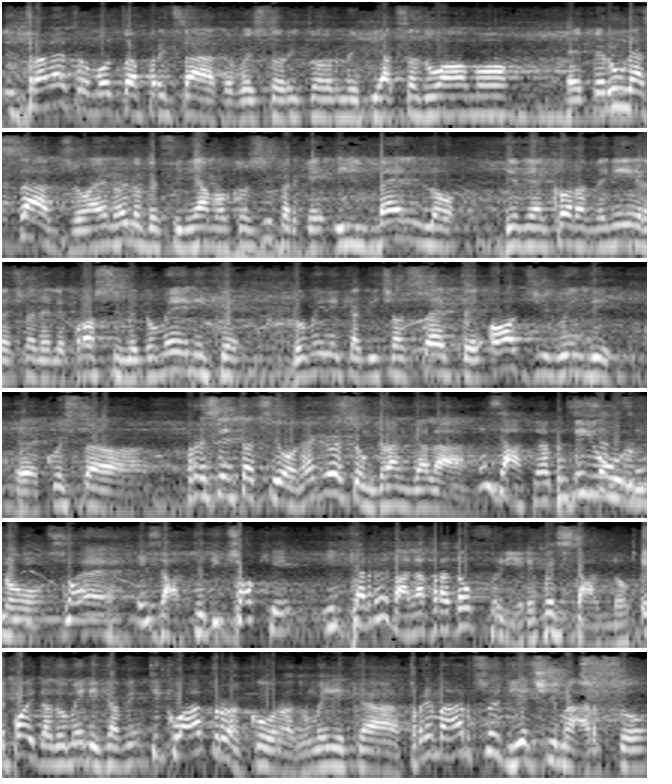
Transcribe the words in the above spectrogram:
eh, tra l'altro molto apprezzato questo ritorno in Piazza Duomo eh, per un assaggio, eh, noi lo definiamo così perché il bello deve ancora venire, cioè nelle prossime domeniche, domenica 17, oggi quindi eh, questa presentazione, anche questo è un gran galà. Esatto, una presentazione Diurno, di ciò, eh. esatto, di ciò che il carnevale avrà da offrire quest'anno. E poi da domenica 24 ancora domenica 3 marzo e 10 marzo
